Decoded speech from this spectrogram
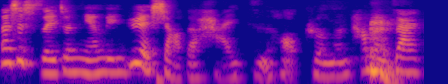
但是随着年龄越小的孩子哈，可能他们在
